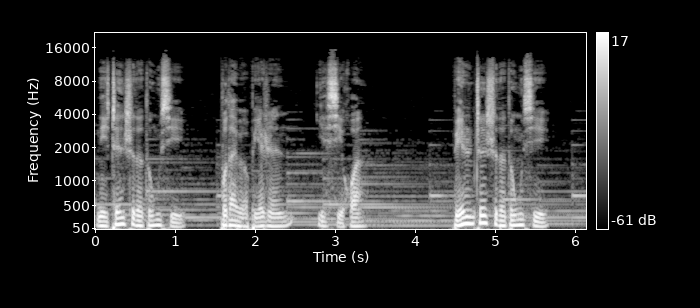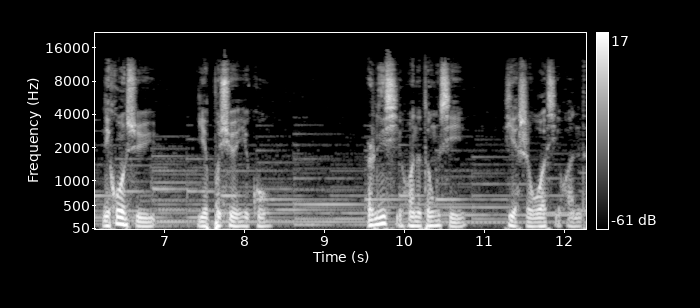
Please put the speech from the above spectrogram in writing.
你珍视的东西，不代表别人。”也喜欢别人真实的东西，你或许也不屑一顾；而你喜欢的东西，也是我喜欢的。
